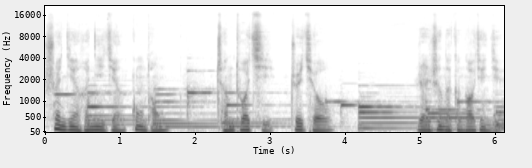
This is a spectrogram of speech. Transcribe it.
顺境和逆境共同承托起追求人生的更高境界。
